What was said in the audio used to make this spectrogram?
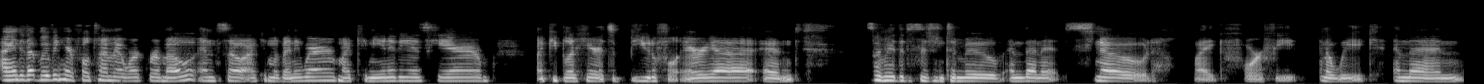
I ended up moving here full time. I work remote, and so I can live anywhere. My community is here. My people are here. It's a beautiful area, and so I made the decision to move. And then it snowed like four feet in a week, and then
